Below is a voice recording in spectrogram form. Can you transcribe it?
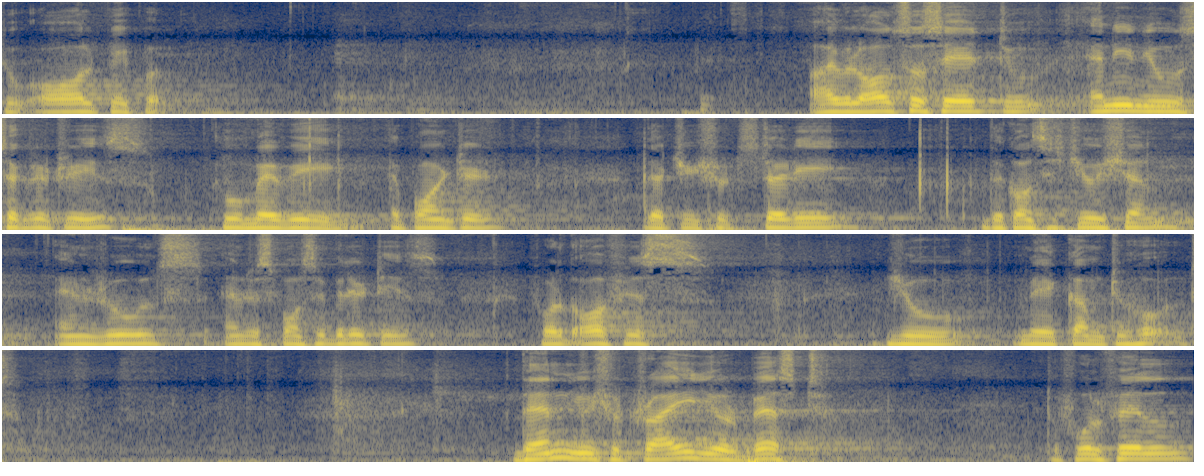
to all people. I will also say to any new secretaries who may be appointed that you should study the Constitution and rules and responsibilities for the office you may come to hold. Then you should try your best to fulfill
